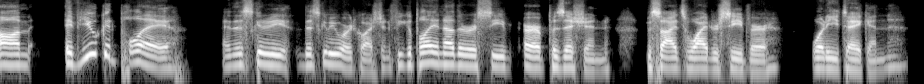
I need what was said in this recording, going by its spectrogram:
um, if you could play, and this could be this could be a word question. If you could play another receive or position besides wide receiver, what are you taking?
